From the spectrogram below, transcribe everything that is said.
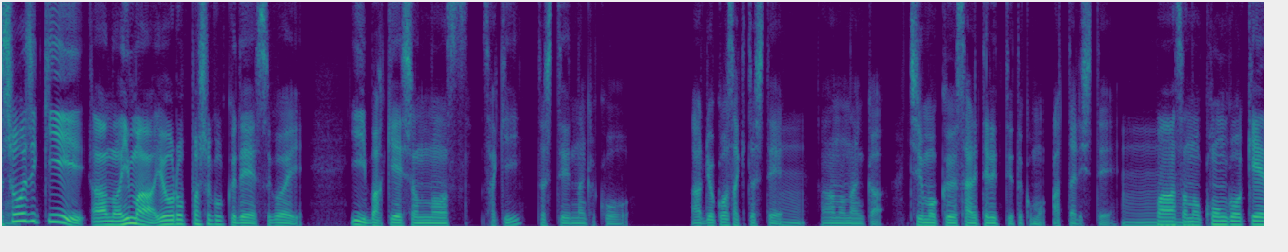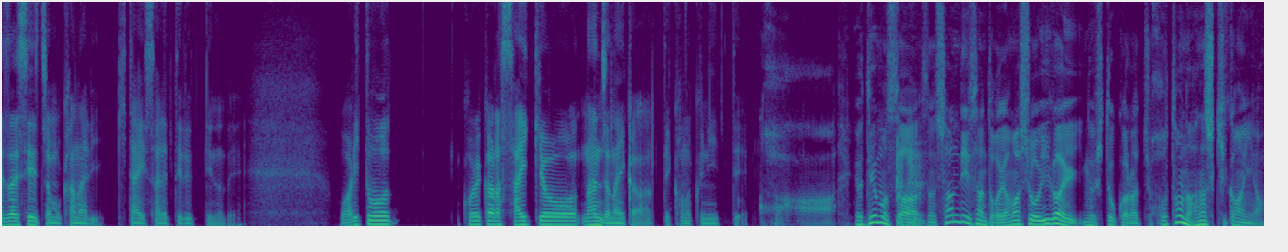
正直あの今ヨーロッパ諸国ですごいいいバケーションの先としてなんかこうあ旅行先として、うん。あのなんか注目されてるっていうところもあったりして、うん。まあその今後経済成長もかなり期待されてるっていうので割とこれから最強なんじゃないかなってこの国って。はあ。いやでもさそのシャンディさんとか山椒以外の人からちょほとんど話聞かんやん。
